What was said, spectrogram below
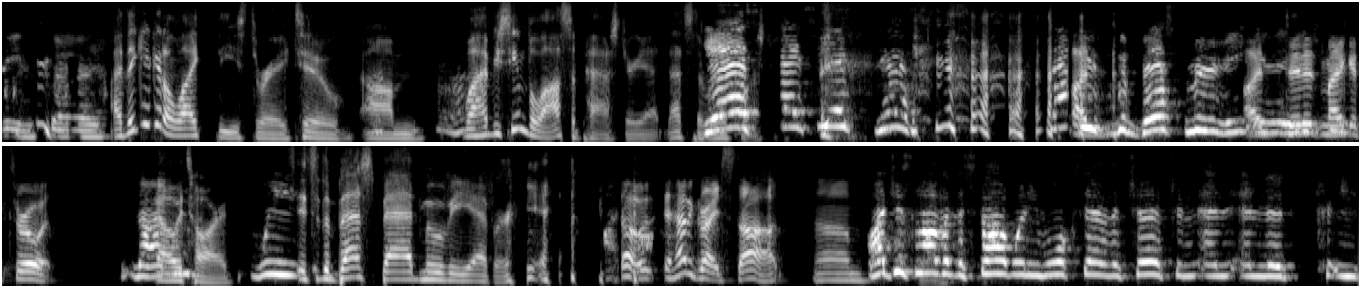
seen. So I think you're gonna like these three too. Um, well, have you seen Velocipastor yet? That's the yes, yes, yes, yes. question. That I- is the best movie. I in didn't history- make it through it. No, no, we, it's hard. we It's the best bad movie ever. Yeah. No, it had a great start. Um, I just love at the start when he walks out of the church and and and the his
